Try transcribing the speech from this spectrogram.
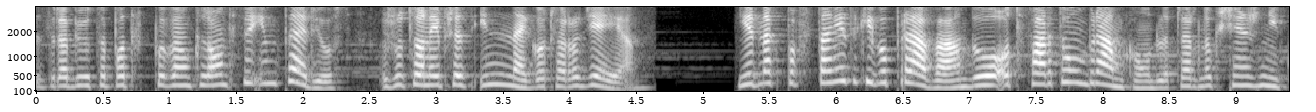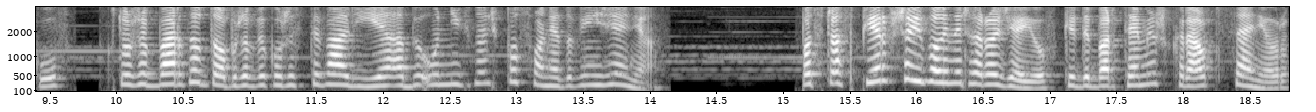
zrobił to pod wpływem klątwy Imperius, rzuconej przez innego czarodzieja. Jednak powstanie takiego prawa było otwartą bramką dla czarnoksiężników, którzy bardzo dobrze wykorzystywali je, aby uniknąć posłania do więzienia. Podczas pierwszej wojny czarodziejów, kiedy Bartemiusz Crouch senior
